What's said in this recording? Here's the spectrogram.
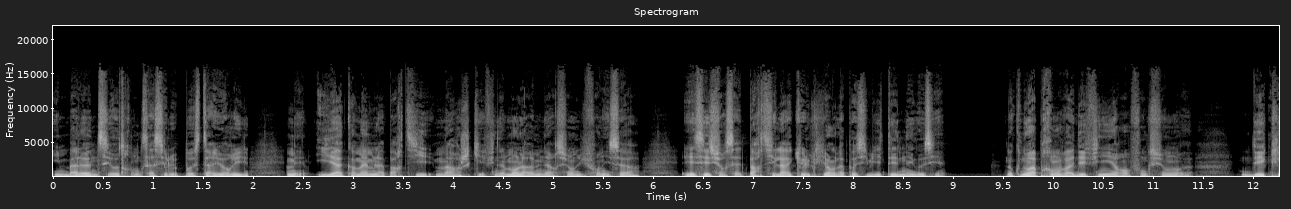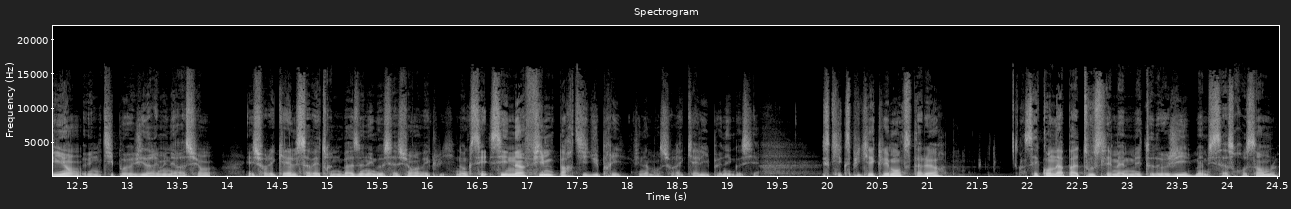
imbalance et autres, donc ça c'est le posteriori, mais il y a quand même la partie marge qui est finalement la rémunération du fournisseur, et c'est sur cette partie-là que le client a la possibilité de négocier. Donc nous après on va définir en fonction euh, des clients une typologie de rémunération, et sur lesquels ça va être une base de négociation avec lui. Donc c'est une infime partie du prix finalement sur laquelle il peut négocier. Ce qu'expliquait Clément tout à l'heure, c'est qu'on n'a pas tous les mêmes méthodologies, même si ça se ressemble.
